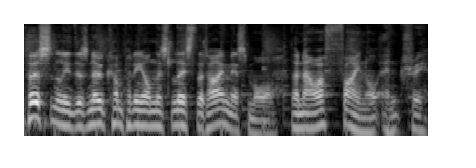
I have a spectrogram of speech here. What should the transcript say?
Personally, there's no company on this list that I miss more than our final entry.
